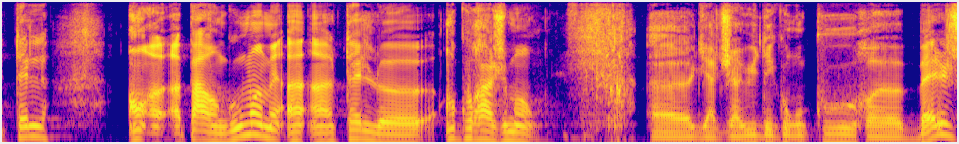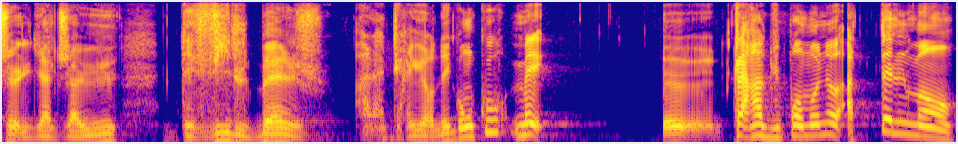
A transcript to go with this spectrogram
tel euh, pas engouement, mais un, tel euh, encouragement. Euh, il y a déjà eu des concours belges, il y a déjà eu des villes belges à l'intérieur des concours, mais Clara Dupont-Mono a tellement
